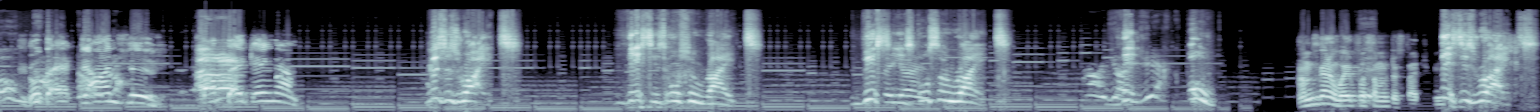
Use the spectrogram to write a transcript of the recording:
Oh, You God, take no, no. chances. Stop Ah! taking them. This is right. This is also right. This Hey, is guys. also right. Oh, you're Oh, I'm just gonna wait for someone to fetch me. this is right.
